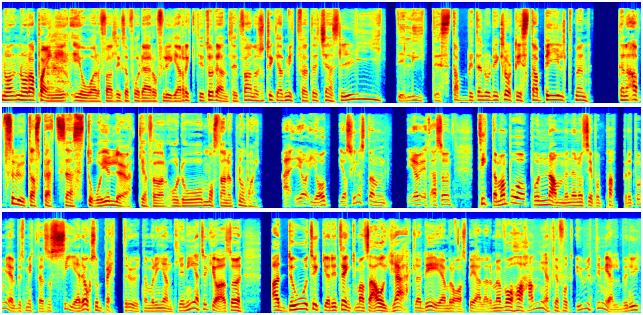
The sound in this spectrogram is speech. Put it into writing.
några, några poäng i, i, år för att liksom få det här att flyga riktigt ordentligt. För annars så tycker jag att mittfältet känns lite, lite stabbigt ändå. Det är klart det är stabilt, men den absoluta spetsen står ju Löken för och då måste han upp någon poäng. Jag, jag, jag skulle nästan jag vet, alltså, tittar man på, på namnen och ser på pappret på Mjällbys mittfält så ser det också bättre ut än vad det egentligen är tycker jag. Alltså, Ado tycker jag, det tänker man så här, åh jäklar, det är en bra spelare. Men vad har han egentligen fått ut i Mjällby? Det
